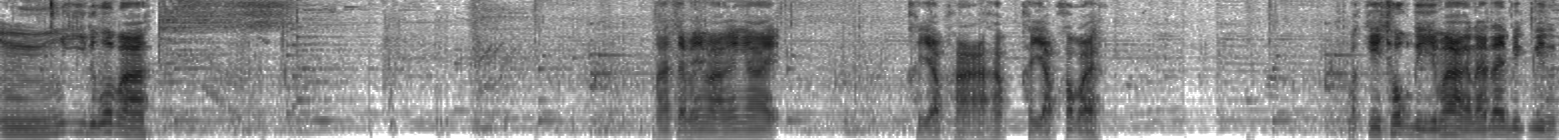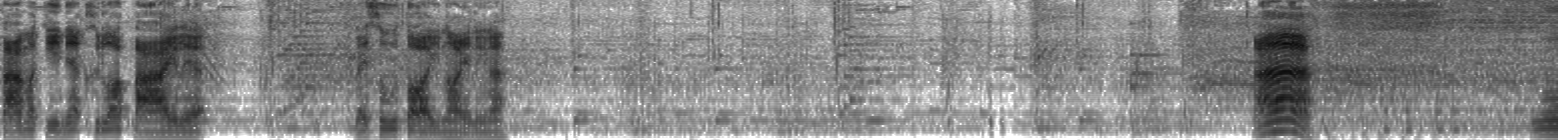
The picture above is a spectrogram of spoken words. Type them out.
อืมอีนึกว่ามา น่าจะไม่มาง่าย ๆ ขยับหาครับ ขยับเข้าไป เมื่อกี้โชคดีมากนะ ได้บิ๊กวินตามเมื่อกี้เนี่ยคือรอดตายเลย ได้สู้ต่ออีกหน่อยนึงนะอ่าโอ้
